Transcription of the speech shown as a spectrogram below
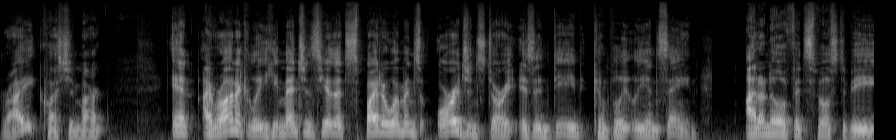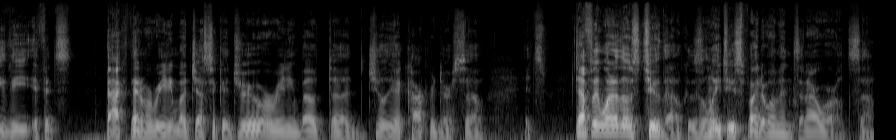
Right? Question mark. And ironically, he mentions here that Spider Woman's origin story is indeed completely insane. I don't know if it's supposed to be the if it's back then we're reading about Jessica Drew or reading about uh, Julia Carpenter. So it's definitely one of those two though, because there's only two Spider Womans in our world. So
